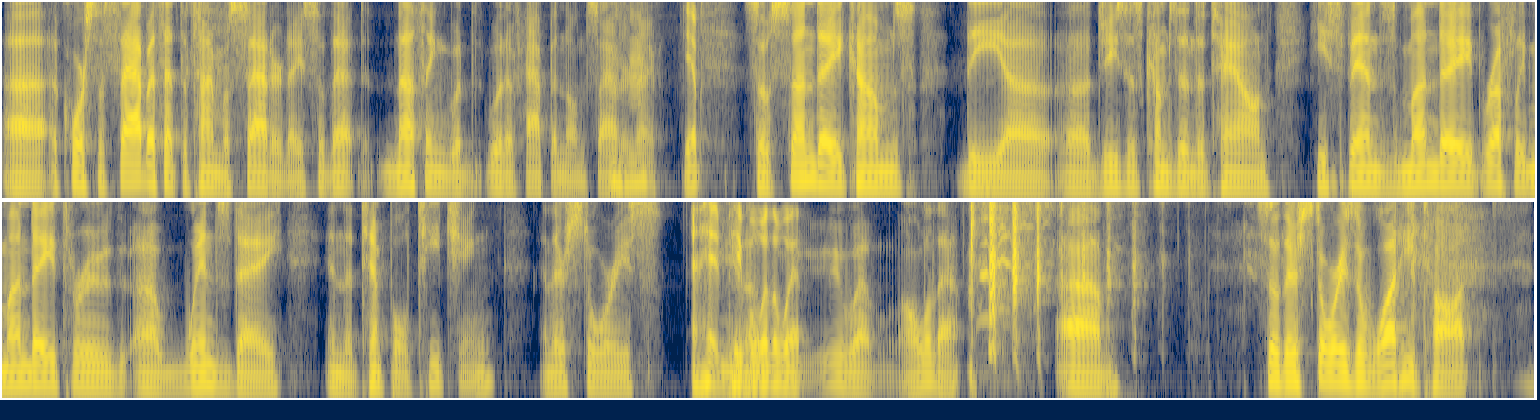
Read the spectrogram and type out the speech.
uh, of course the sabbath at the time was saturday so that nothing would would have happened on saturday Yep. So Sunday comes, the uh, uh, Jesus comes into town. He spends Monday, roughly Monday through uh, Wednesday, in the temple teaching, and there's stories. And hitting people know, with a whip. Well, all of that. um, so there's stories of what he taught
